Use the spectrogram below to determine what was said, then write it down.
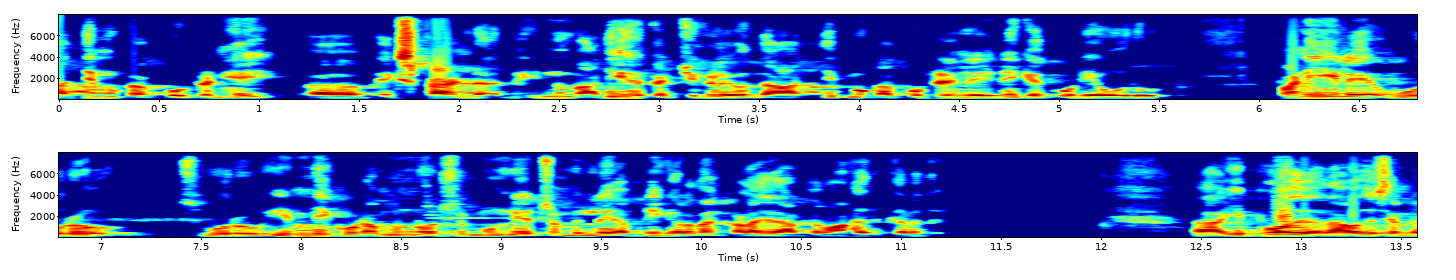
அதிமுக கூட்டணியை எக்ஸ்பேண்ட் இன்னும் அதிக கட்சிகளை வந்து அதிமுக கூட்டணியில் இணைக்கக்கூடிய ஒரு பணியிலே ஒரு ஒரு எம்மி கூட முன்னோற்ற முன்னேற்றம் இல்லை அப்படிங்கிறதான் கலையார்த்தமாக இருக்கிறது. இப்போது அதாவது சென்ற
